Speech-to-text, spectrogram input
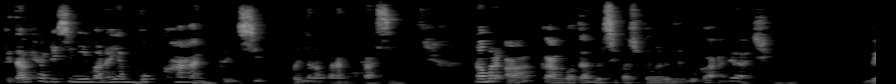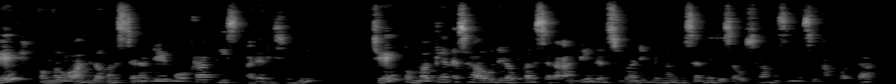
Kita lihat di sini mana yang bukan prinsip penyelenggaraan koperasi. Nomor A, keanggotaan bersifat sukarela dan terbuka ada di sini. B, pengelolaan dilakukan secara demokratis ada di sini. C. Pembagian SHU dilakukan secara adil dan sebanding dengan besarnya jasa usaha masing-masing anggota.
